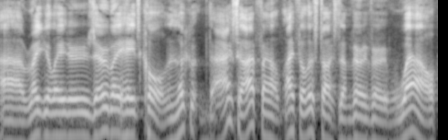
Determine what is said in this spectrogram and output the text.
uh, regulators, everybody hates coal. And look, actually, I found, I feel this stock's done very, very well.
